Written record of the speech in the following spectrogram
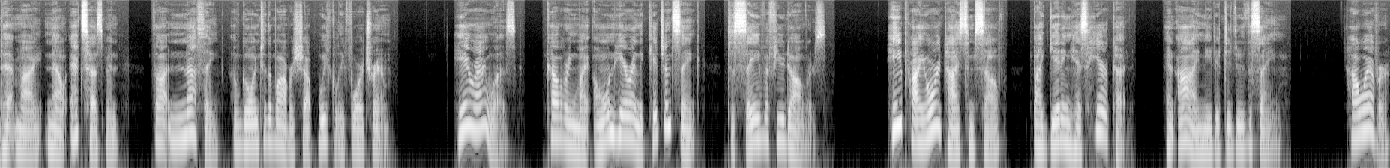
that my now ex husband thought nothing of going to the barber shop weekly for a trim. Here I was, coloring my own hair in the kitchen sink to save a few dollars. He prioritized himself by getting his hair cut, and I needed to do the same. However,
